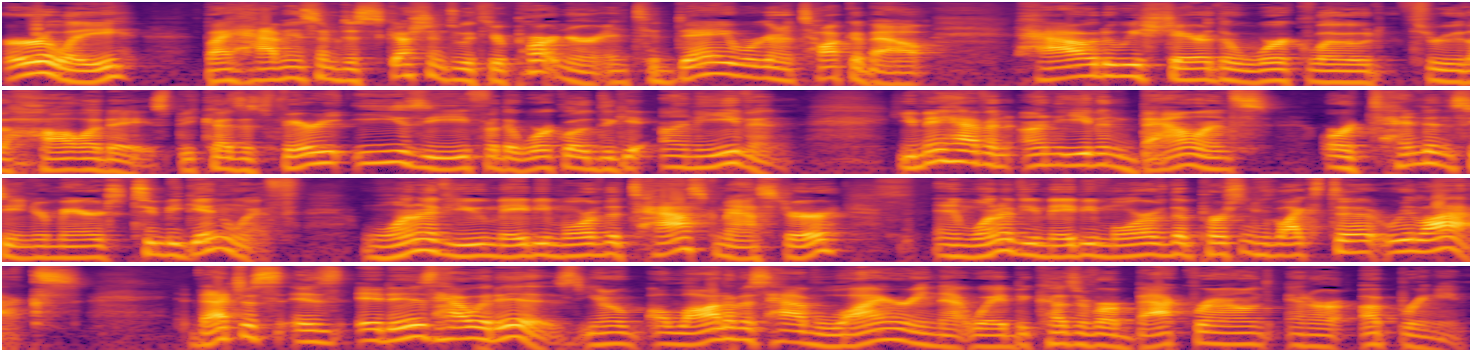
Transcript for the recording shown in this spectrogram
early by having some discussions with your partner. And today we're going to talk about how do we share the workload through the holidays because it's very easy for the workload to get uneven. You may have an uneven balance or tendency in your marriage to begin with. One of you may be more of the taskmaster, and one of you may be more of the person who likes to relax. That just is, it is how it is. You know, a lot of us have wiring that way because of our background and our upbringing.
